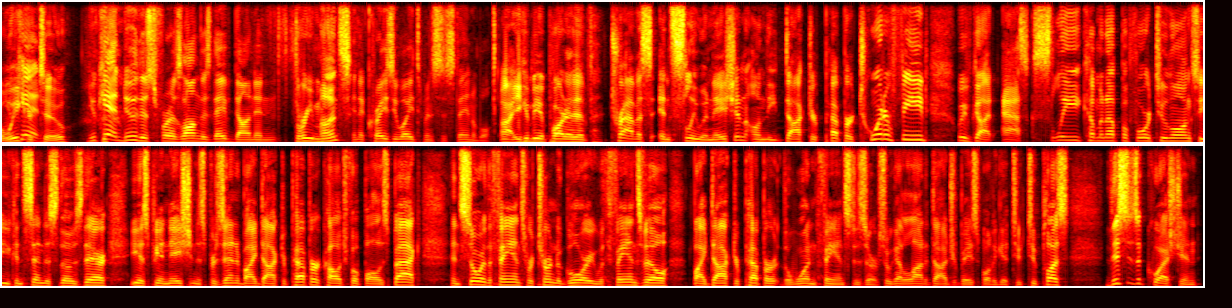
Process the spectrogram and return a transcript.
a you week or two. You can't do this for as long as they've done in three months. In a crazy way, it's been sustainable. All right, you can be a part of Travis and Sliwa Nation on the Dr. Pepper Twitter feed. We've got Ask Slee coming up before too long, so you can send us those there. ESPN Nation is presented by Dr. Pepper. College football is back, and so are the fans. Return to glory with Fansville by Dr. Pepper, the one fans deserve. So we got a lot of Dodger baseball to get to too. Plus, this is a question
